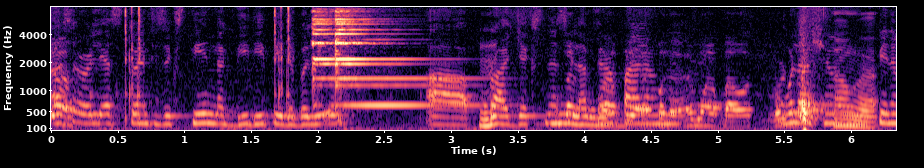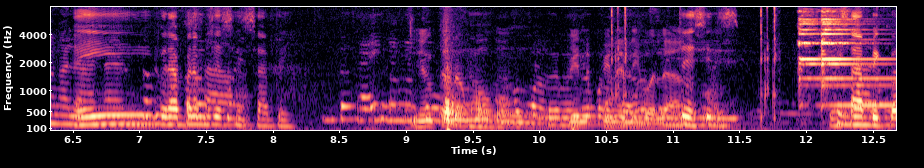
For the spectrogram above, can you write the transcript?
as early as 2016, nag-DDPWH ah, projects na sila. Pero parang wala siyang nga. pinangalanan. Eh, doon wala pa naman siya sinasabi. Yung tanong mo kung pin- pinaniwala Hindi, sin- sinasabi ko,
